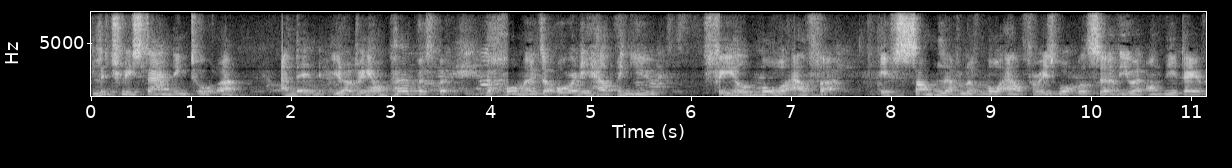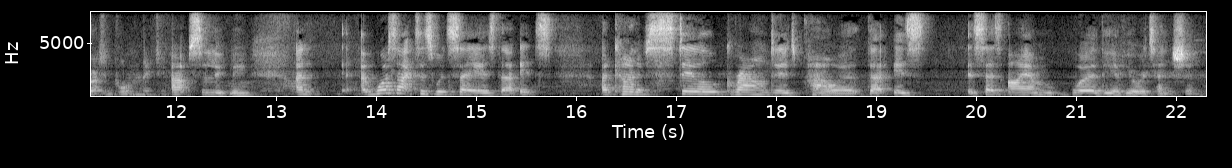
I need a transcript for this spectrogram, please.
literally standing taller, and then you're not doing it on purpose, but the hormones are already helping you feel more alpha if some level of more alpha is what will serve you on the day of that important meeting. Absolutely. And uh, what actors would say is that it's a kind of still grounded power that is it says I am worthy of your attention.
